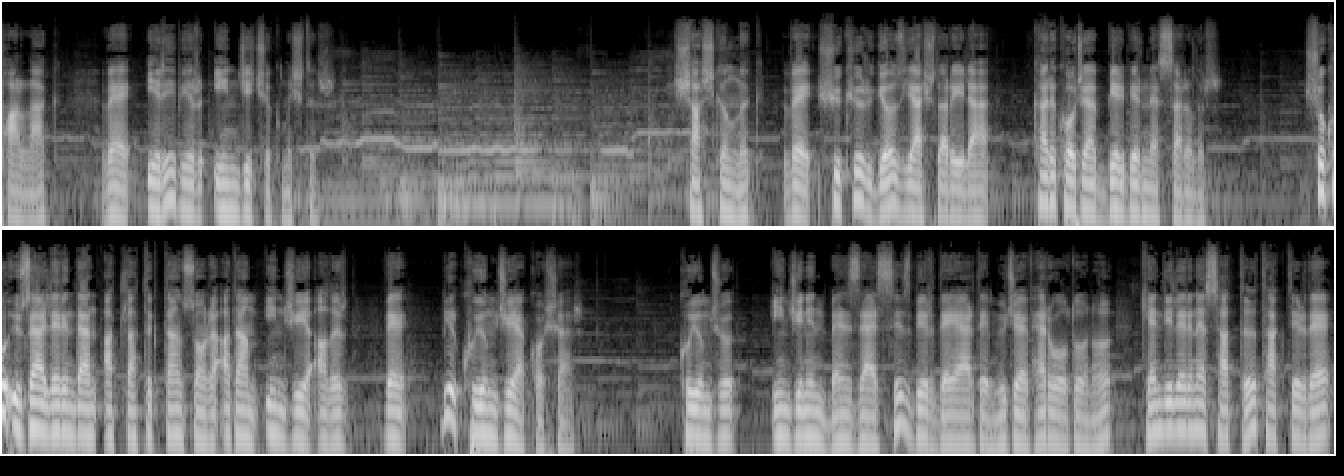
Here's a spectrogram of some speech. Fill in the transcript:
parlak ve iri bir inci çıkmıştır. Şaşkınlık ve şükür gözyaşlarıyla karı koca birbirine sarılır. Şoku üzerlerinden atlattıktan sonra adam inciyi alır ve bir kuyumcuya koşar. Kuyumcu, incinin benzersiz bir değerde mücevher olduğunu, kendilerine sattığı takdirde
